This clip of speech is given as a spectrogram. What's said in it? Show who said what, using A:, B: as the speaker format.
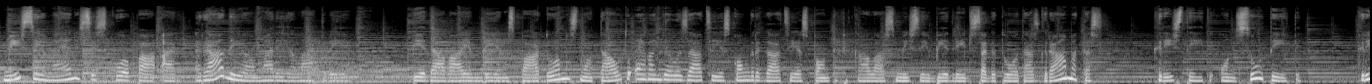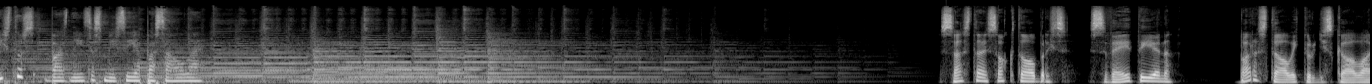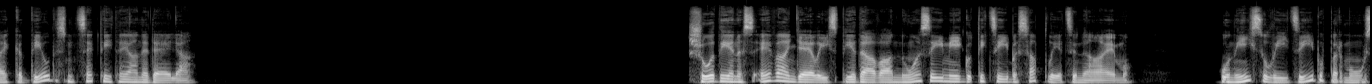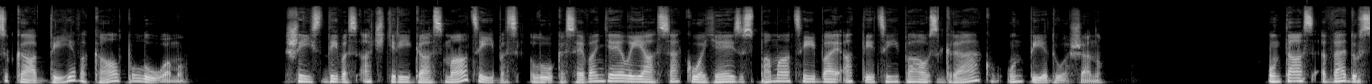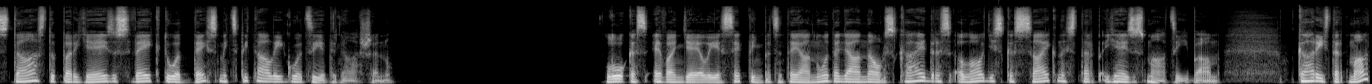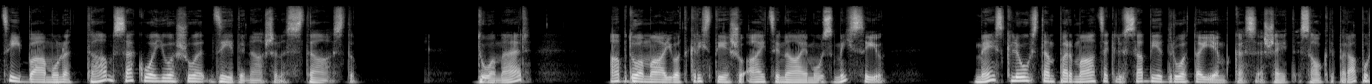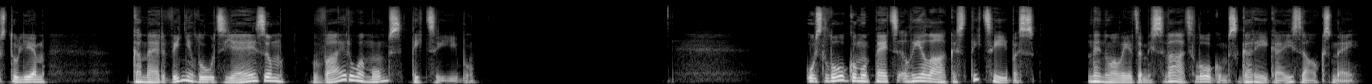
A: Misiju mēnesis kopā ar Radio Mariju Latviju. Piedāvājam dienas pārdomas no Tautu evanģelizācijas kongregācijas pontificālās misiju biedrības sagatavotās grāmatas Kristīti un Sūtīti - Kristus baznīcas misija pasaulē.
B: 6. oktobris, Svētdiena, parastā liturģiskā laika 27. nedēļā. Šodienas evaņģēlijas piedāvā nozīmīgu ticības apliecinājumu un īsu līdzību par mūsu kā dieva kalpu lomu. Šīs divas atšķirīgās mācības Lūkas evaņģēlijā seko Jēzus pamācībai attiecībā uz grēku un piedošanu un tās ved uz stāstu par Jēzus veikto desmit spitālīgo dziedināšanu. Lūkas evanģēlijas 17. nodaļā nav skaidras loģiskas saiknes starp Jēzus mācībām, kā arī starp mācībām un tām sekojošo dziedināšanas stāstu. Tomēr, apdomājot kristiešu aicinājumu uz misiju, mēs kļūstam par mācekļu sabiedrotajiem, kas šeit saukti par apustuļiem, kamēr viņi lūdz Jēzum, vairo mums ticību. Uz lūgumu pēc lielākas ticības nenoliedzami svēts lūgums garīgai izaugsmēji.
